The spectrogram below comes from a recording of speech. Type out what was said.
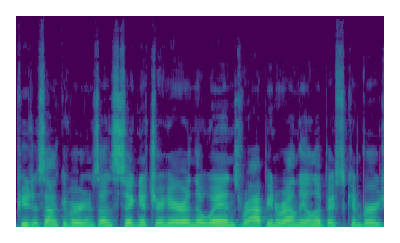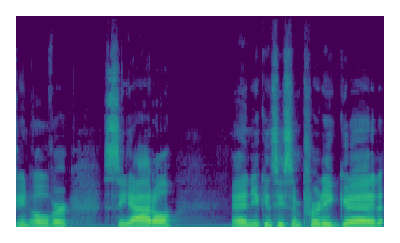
Puget Sound Convergence Zone signature here in the winds wrapping around the Olympics converging over Seattle. And you can see some pretty good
